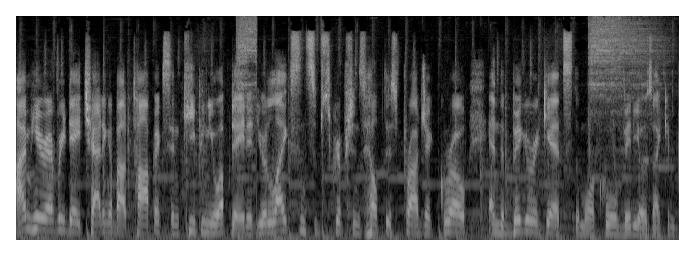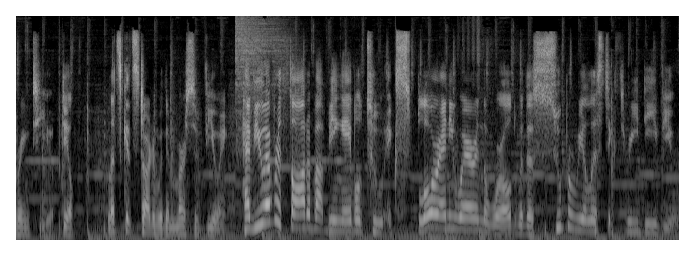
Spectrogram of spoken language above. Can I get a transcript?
I'm here every day chatting about topics and keeping you updated. Your likes and subscriptions help this project grow, and the bigger it gets, the more cool videos I can bring to you. Deal. Let's get started with immersive viewing. Have you ever thought about being able to explore anywhere in the world with a super realistic 3D view,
